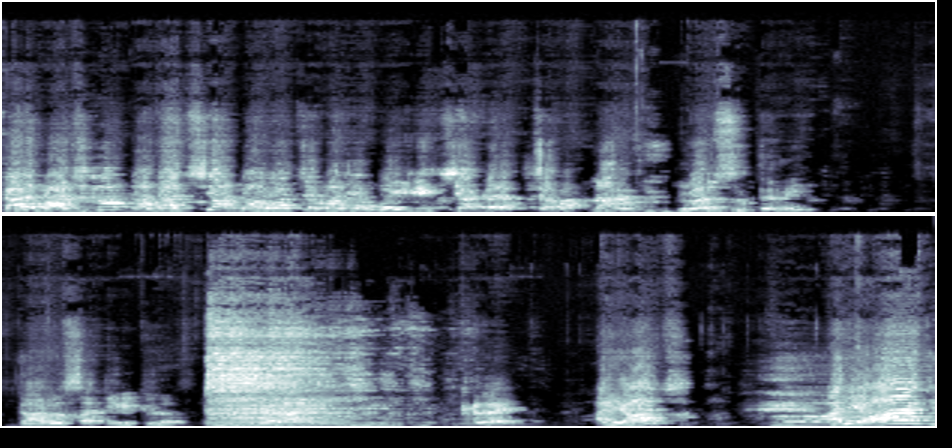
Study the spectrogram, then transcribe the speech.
कारण माझ्या दादाच्या नावाच्या माझ्या वैरीच्या घरात चमकणार मंगळसूत्र मी दारूसाठी विकलं. खरं आहे. खरं आहे. आणि आज आणि आज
